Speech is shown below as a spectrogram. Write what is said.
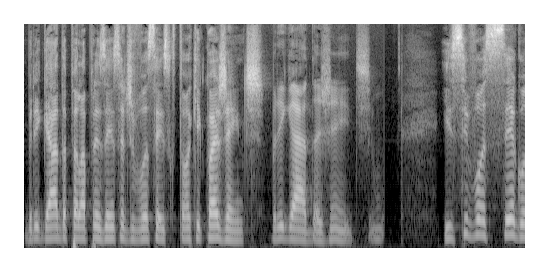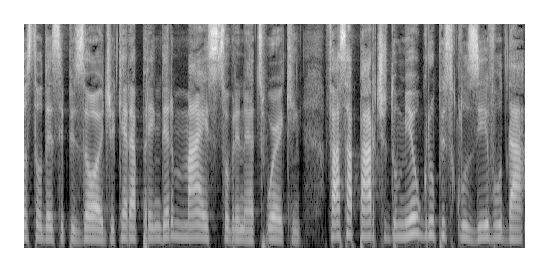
Obrigada pela presença de vocês que estão aqui com a gente. Obrigada, gente. E se você gostou desse episódio e quer aprender mais sobre networking, faça parte do meu grupo exclusivo da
